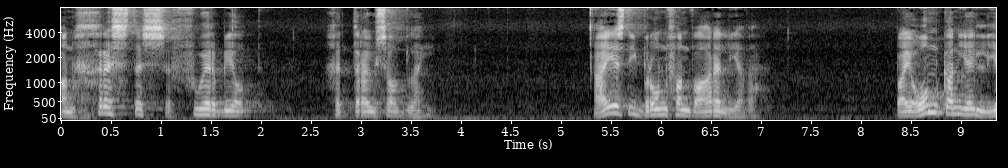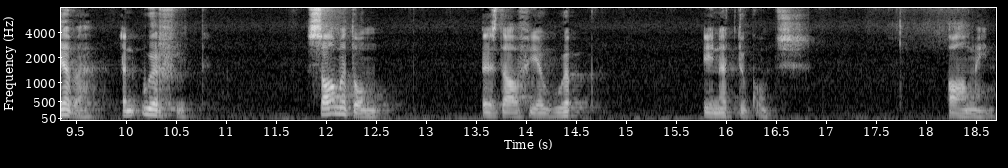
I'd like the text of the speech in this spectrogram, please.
aan Christus se voorbeeld getrou sal bly. Hy is die bron van ware lewe. By hom kan jy lewe in oorvloed. Saam met hom is daar vir jou hoop en 'n toekoms. Amen.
